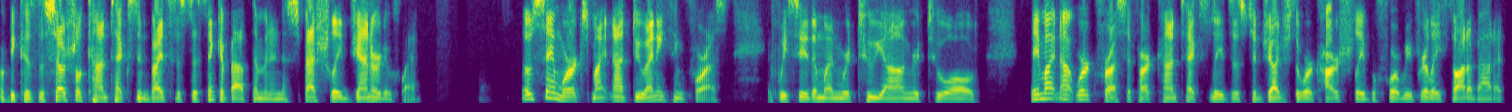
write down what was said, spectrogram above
or because the social context invites us to think about them in an especially generative way. Those same works might not do anything for us if we see them when we're too young or too old. They might not work for us if our context leads us to judge the work harshly before we've really thought about it.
